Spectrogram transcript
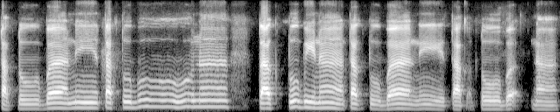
taktubani, taktubuna. Taktubina, taktubani, taktubna.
